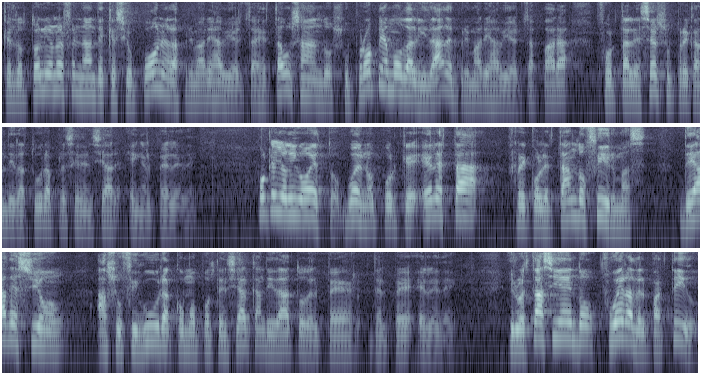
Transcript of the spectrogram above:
que el doctor Leonel Fernández, que se opone a las primarias abiertas, está usando su propia modalidad de primarias abiertas para fortalecer su precandidatura presidencial en el PLD. ¿Por qué yo digo esto? Bueno, porque él está recolectando firmas de adhesión a su figura como potencial candidato del, PLD. Y lo está haciendo fuera del partido.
